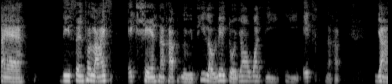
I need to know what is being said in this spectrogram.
แต่ Decentralized Exchange นะครับ หรือที่เราเรียกตัวย่อว่า DEX นะครับ อย่าง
